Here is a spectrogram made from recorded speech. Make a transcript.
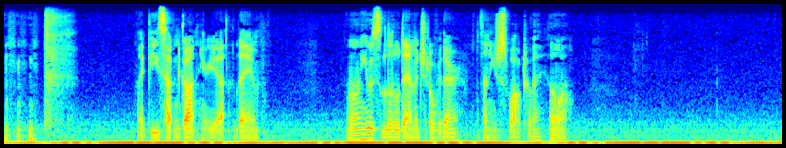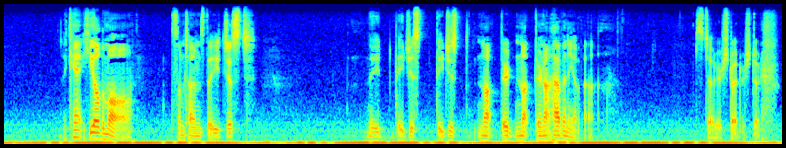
My bees haven't gotten here yet. Lame. Well, he was a little damaged over there, but then he just walked away. Oh well. I can't heal them all. Sometimes they just they they just they just not they're not they're not having any of that. Stutter, stutter, stutter.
